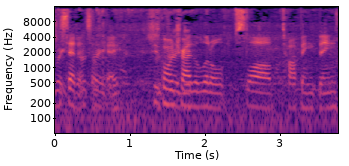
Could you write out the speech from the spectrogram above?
she said it's okay. She's going to try the little slaw topping thing.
